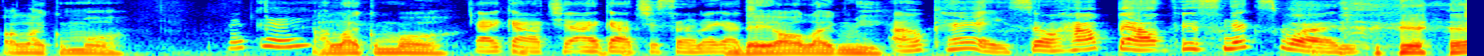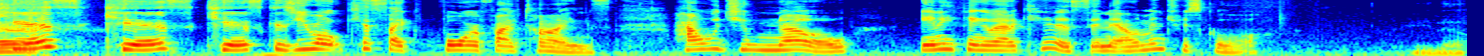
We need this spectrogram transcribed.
I like them all. Okay. I like them all. I got you. I got you, son. I got They you. They all like me. Okay, so how about this next one? kiss, kiss, kiss, because you wrote kiss like four or five times. How would you know anything about a kiss in elementary school? You know,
